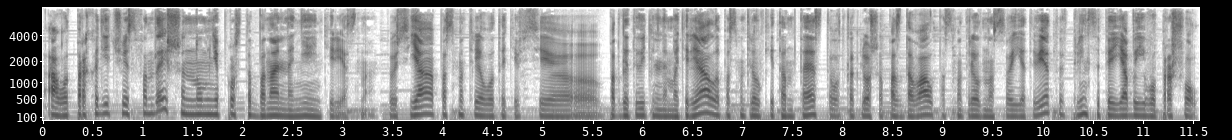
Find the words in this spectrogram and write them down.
А вот проходить через Foundation, ну, мне просто банально неинтересно. То есть я посмотрел вот эти все э, подготовительные материалы, посмотрел какие там тесты, вот как Леша поздавал, посмотрел на свои ответы. В принципе, я бы его прошел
